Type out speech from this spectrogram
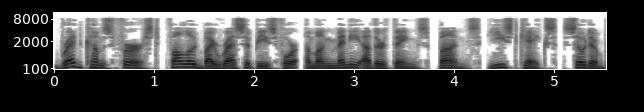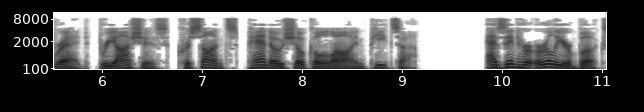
Bread comes first, followed by recipes for, among many other things, buns, yeast cakes, soda bread, brioches, croissants, pain au chocolat and pizza. As in her earlier books,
